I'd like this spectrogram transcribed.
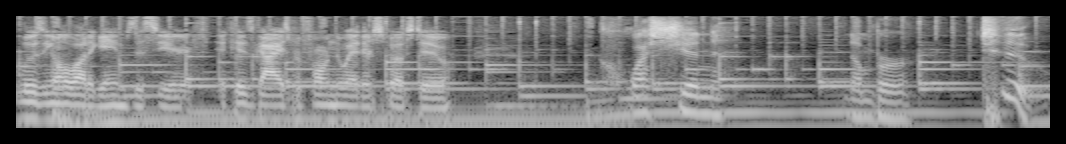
losing a whole lot of games this year if, if his guys perform the way they're supposed to. Question number two.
